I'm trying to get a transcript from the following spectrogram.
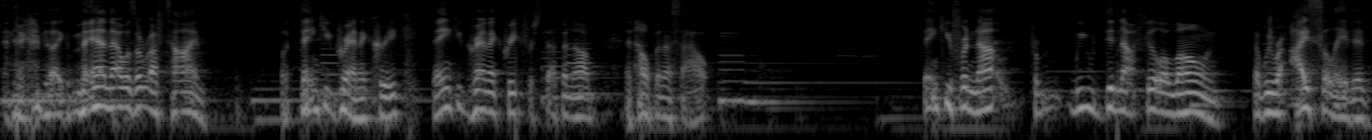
And they're going to be like, man, that was a rough time. But thank you, Granite Creek. Thank you, Granite Creek, for stepping up and helping us out. Thank you for not, for, we did not feel alone, that we were isolated,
